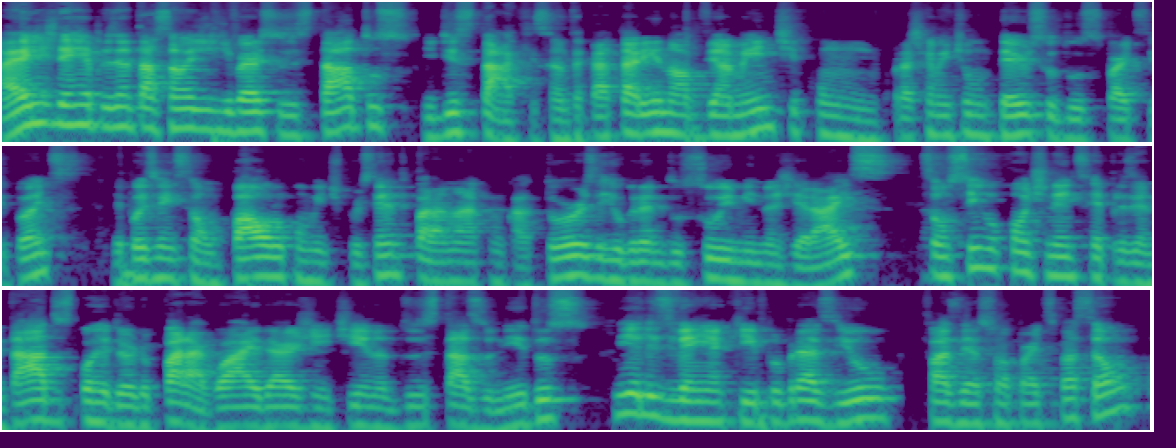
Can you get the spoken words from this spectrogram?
Aí a gente tem representação de diversos estados e destaque. Santa Catarina, obviamente, com praticamente um terço dos participantes. Depois vem São Paulo com 20%, Paraná com 14%, Rio Grande do Sul e Minas Gerais. São cinco continentes representados: corredor do Paraguai, da Argentina, dos Estados Unidos. E eles vêm aqui para o Brasil fazer a sua participação.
